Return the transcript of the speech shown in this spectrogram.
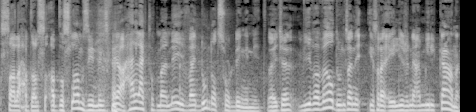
Salah Abdes- Abdeslam zien, denken van ja, hij lijkt op mijn neef, wij doen dat soort dingen niet. Weet je, wie we wel doen zijn de Israëliërs en de Amerikanen.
